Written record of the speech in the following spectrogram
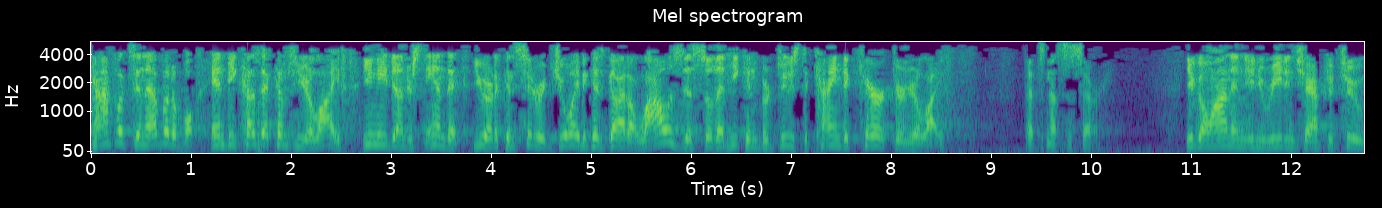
Conflict's inevitable. And because that comes in your life, you need to understand that you are to consider it joy because God allows this so that He can produce the kind of character in your life that's necessary. You go on and you read in chapter 2,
